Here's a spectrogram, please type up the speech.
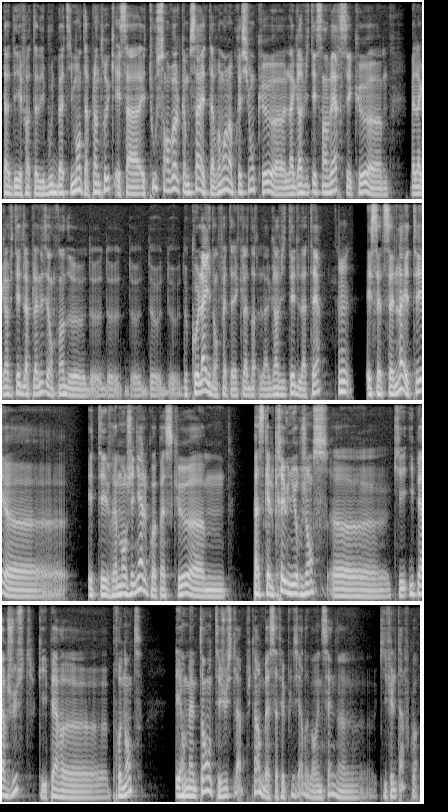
t'as des, t'as des bouts de bâtiments, t'as plein de trucs. Et, ça, et tout s'envole comme ça. Et t'as vraiment l'impression que euh, la gravité s'inverse et que euh, bah, la gravité de la planète est en train de, de, de, de, de, de- de collide en fait avec la, la gravité de la Terre. Mm. Et cette scène-là était, euh, était vraiment géniale, quoi, parce que euh, parce qu'elle crée une urgence euh, qui est hyper juste, qui est hyper prenante. Et en même temps, t'es juste là, putain, bah, ça fait plaisir d'avoir une scène euh, qui fait le taf, quoi.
